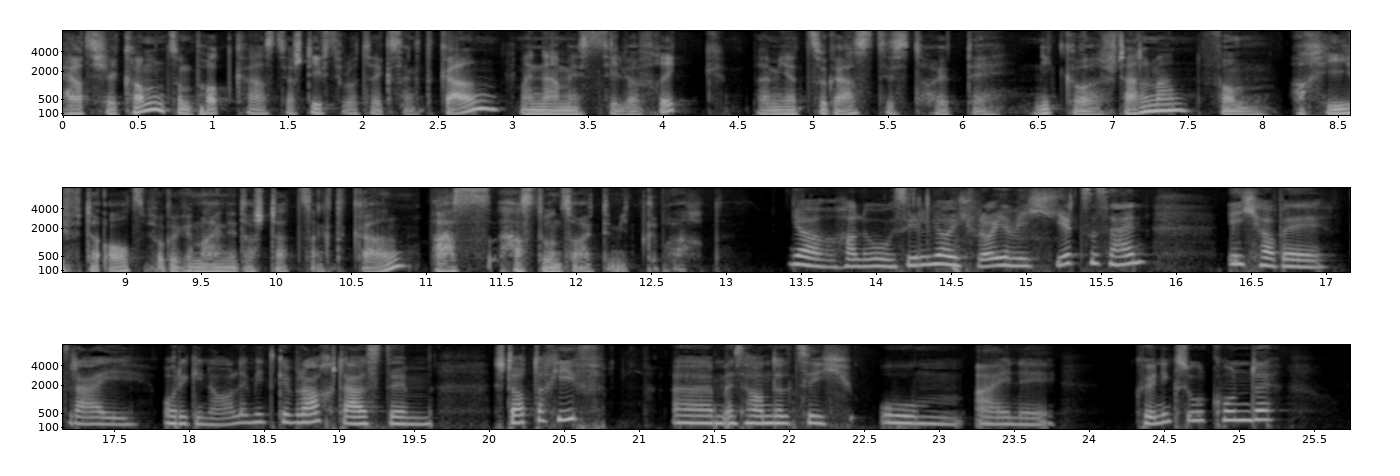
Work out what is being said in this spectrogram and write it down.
Herzlich willkommen zum Podcast der Stiftsbibliothek St. Gallen. Mein Name ist Silvia Frick. Bei mir zu Gast ist heute Nicole Stallmann vom Archiv der Ortsbürgergemeinde der Stadt St. Gallen. Was hast du uns heute mitgebracht? Ja, hallo Silvia, ich freue mich hier zu sein. Ich habe drei Originale mitgebracht aus dem Stadtarchiv. Ähm, es handelt sich um eine Königsurkunde,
